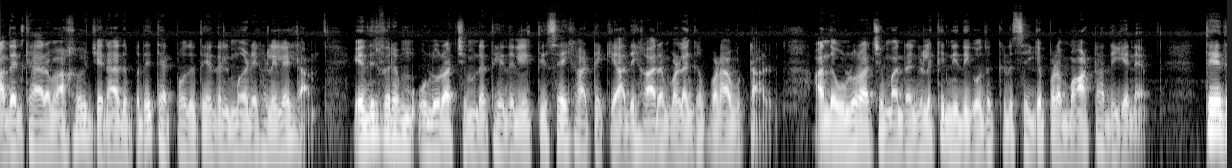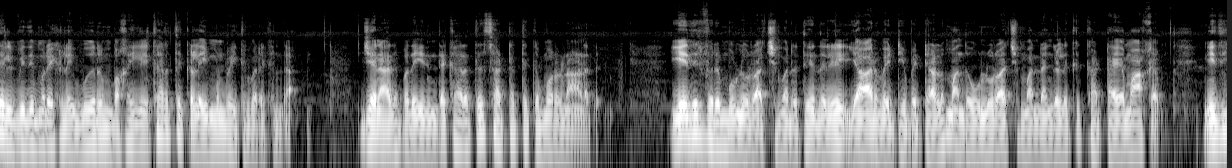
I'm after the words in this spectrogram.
அதன் காரணமாக ஜனாதிபதி தற்போது தேர்தல் மேடைகளில் எல்லாம் எதிர்வரும் உள்ளூராட்சி மன்ற தேர்தலில் திசை காட்டிக்கு அதிகாரம் வழங்கப்படாவிட்டால் அந்த உள்ளூராட்சி மன்றங்களுக்கு நிதி ஒதுக்கீடு செய்யப்பட மாட்டாது என தேர்தல் விதிமுறைகளை வீறும் வகையில் கருத்துக்களை முன்வைத்து வருகின்றார். ஜனாதிபதியின் இந்த கருத்து சட்டத்துக்கு முரணானது. எதிர்வரும் உள்ளூராட்சி மன்ற தேர்தலில் யார் வெற்றி பெற்றாலும் அந்த உள்ளூராட்சி மன்றங்களுக்கு கட்டாயமாக நிதி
